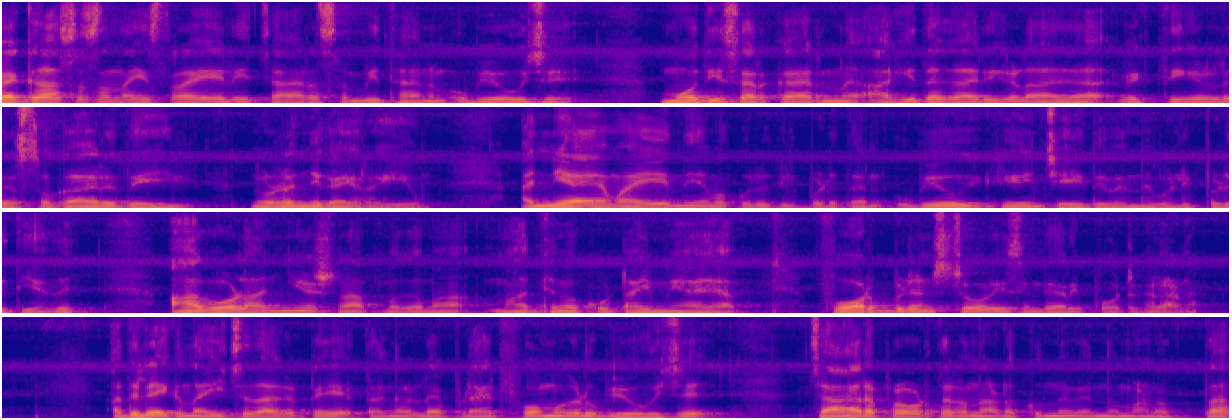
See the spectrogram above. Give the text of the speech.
പെഗാസസ് എന്ന ഇസ്രായേലി ചാര സംവിധാനം ഉപയോഗിച്ച് മോദി സർക്കാരിന് അഹിതകാരികളായ വ്യക്തികളുടെ സ്വകാര്യതയിൽ നുഴഞ്ഞു കയറുകയും അന്യായമായി നിയമക്കുരുക്കിൽപ്പെടുത്താൻ ഉപയോഗിക്കുകയും ചെയ്തുവെന്ന് വെളിപ്പെടുത്തിയത് ആഗോള അന്വേഷണാത്മക മാധ്യമ കൂട്ടായ്മയായ ഫോർബിഡൻ സ്റ്റോറീസിന്റെ റിപ്പോർട്ടുകളാണ്. അതിലേക്ക് നയിച്ചതാകട്ടെ തങ്ങളുടെ പ്ലാറ്റ്ഫോമുകൾ ഉപയോഗിച്ച് ചാരപ്രവർത്തനം നടക്കുന്നുവെന്ന് മണത്ത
